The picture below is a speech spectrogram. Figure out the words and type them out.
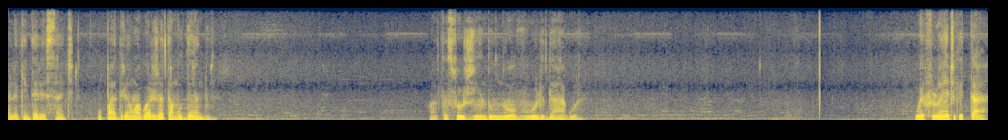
Olha que interessante, o padrão agora já está mudando. Está surgindo um novo olho d'água. O efluente que está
